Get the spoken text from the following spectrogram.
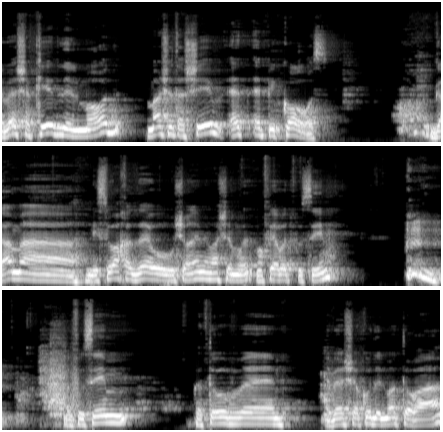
הווה שקיד ללמוד מה שתשיב את אפיקורוס. גם הניסוח הזה הוא שונה ממה שמופיע בדפוסים. בדפוסים כתוב הווה שקוד ללמוד תורה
